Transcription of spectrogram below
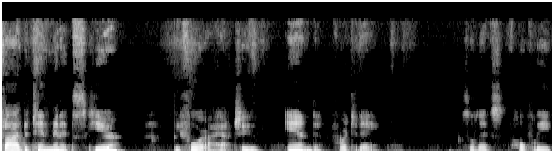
five to ten minutes here before I have to end for today. So let's hopefully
